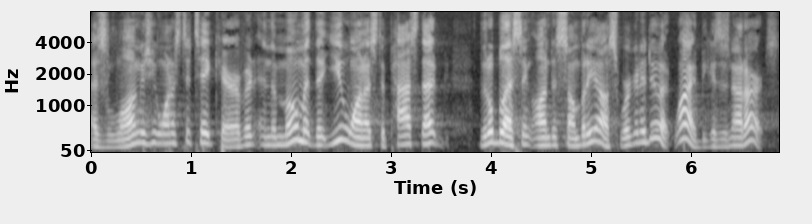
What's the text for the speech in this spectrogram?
as long as you want us to take care of it. And the moment that you want us to pass that little blessing on to somebody else, we're going to do it. Why? Because it's not ours.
